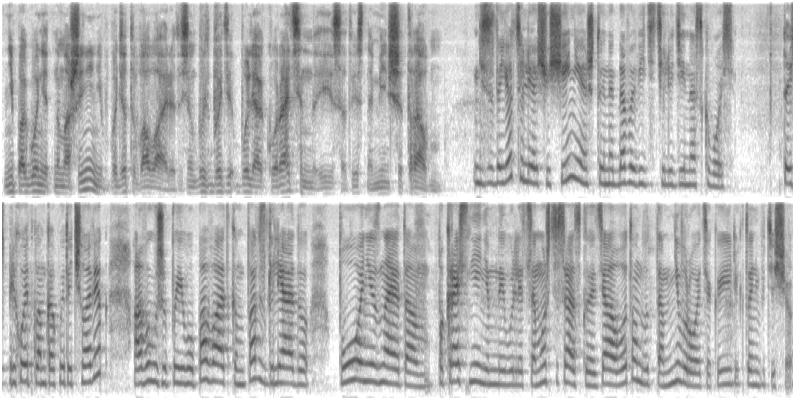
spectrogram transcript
не погонит на машине, не попадет в аварию. То есть он будет более аккуратен и, соответственно, меньше травм. Не создается ли ощущение, что иногда вы видите людей насквозь? То есть приходит к вам какой-то человек, а вы уже по его повадкам, по взгляду, по, не знаю, там, покраснениям на его лице можете сразу сказать, а вот он вот там невротик или кто-нибудь еще.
